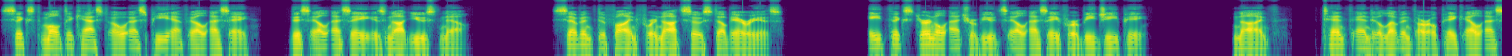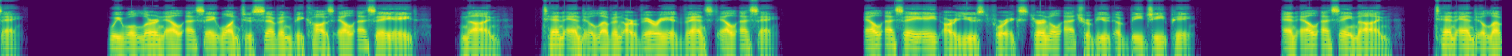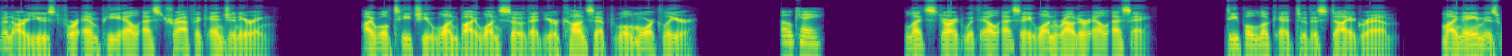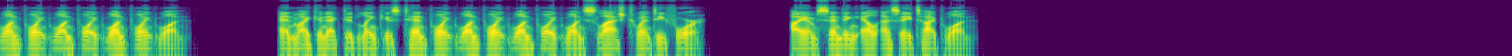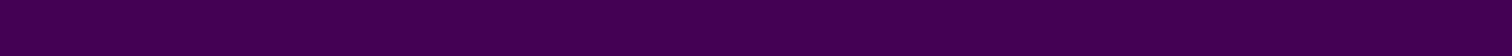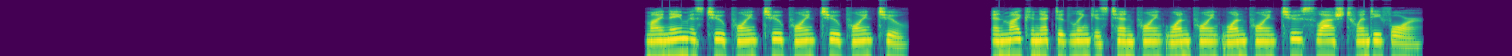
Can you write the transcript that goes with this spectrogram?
Sixth multicast OSPF LSA, this LSA is not used now. Seventh defined for not so stub areas. Eighth external attributes LSA for BGP. Ninth, 10th and 11th are opaque LSA. We will learn LSA 1 to 7 because LSA 8, 9, 10 and 11 are very advanced LSA. LSA 8 are used for external attribute of BGP. And LSA 9, 10 and 11 are used for MPLS traffic engineering. I will teach you one by one so that your concept will more clear. Okay. Let's start with LSA1 router LSA. Deepal look at to this diagram. My name is 1.1.1.1. And my connected link is 10.1.1.1 slash 24. I am sending LSA type 1. My name is 2.2.2.2. And my connected link is 10.1.1.2 slash 24.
